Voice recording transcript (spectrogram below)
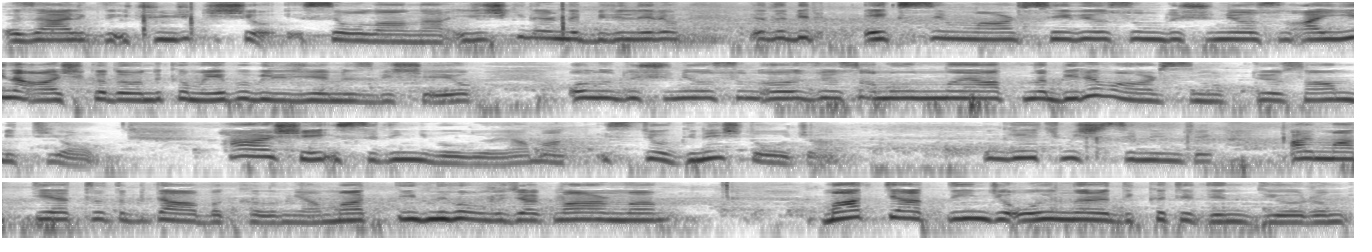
Özellikle üçüncü kişisi olanlar ilişkilerinde birileri ya da bir eksin var seviyorsun düşünüyorsun. Ay yine aşka döndük ama yapabileceğimiz bir şey yok. Onu düşünüyorsun özlüyorsun ama onun hayatında biri var Simurg diyorsan bitiyor. Her şey istediğin gibi oluyor ya bak istiyor güneş doğacak. Bu geçmiş silinecek. Ay maddiyata da bir daha bakalım ya. Maddi ne olacak var mı? Maddiyat deyince oyunlara dikkat edin diyorum.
